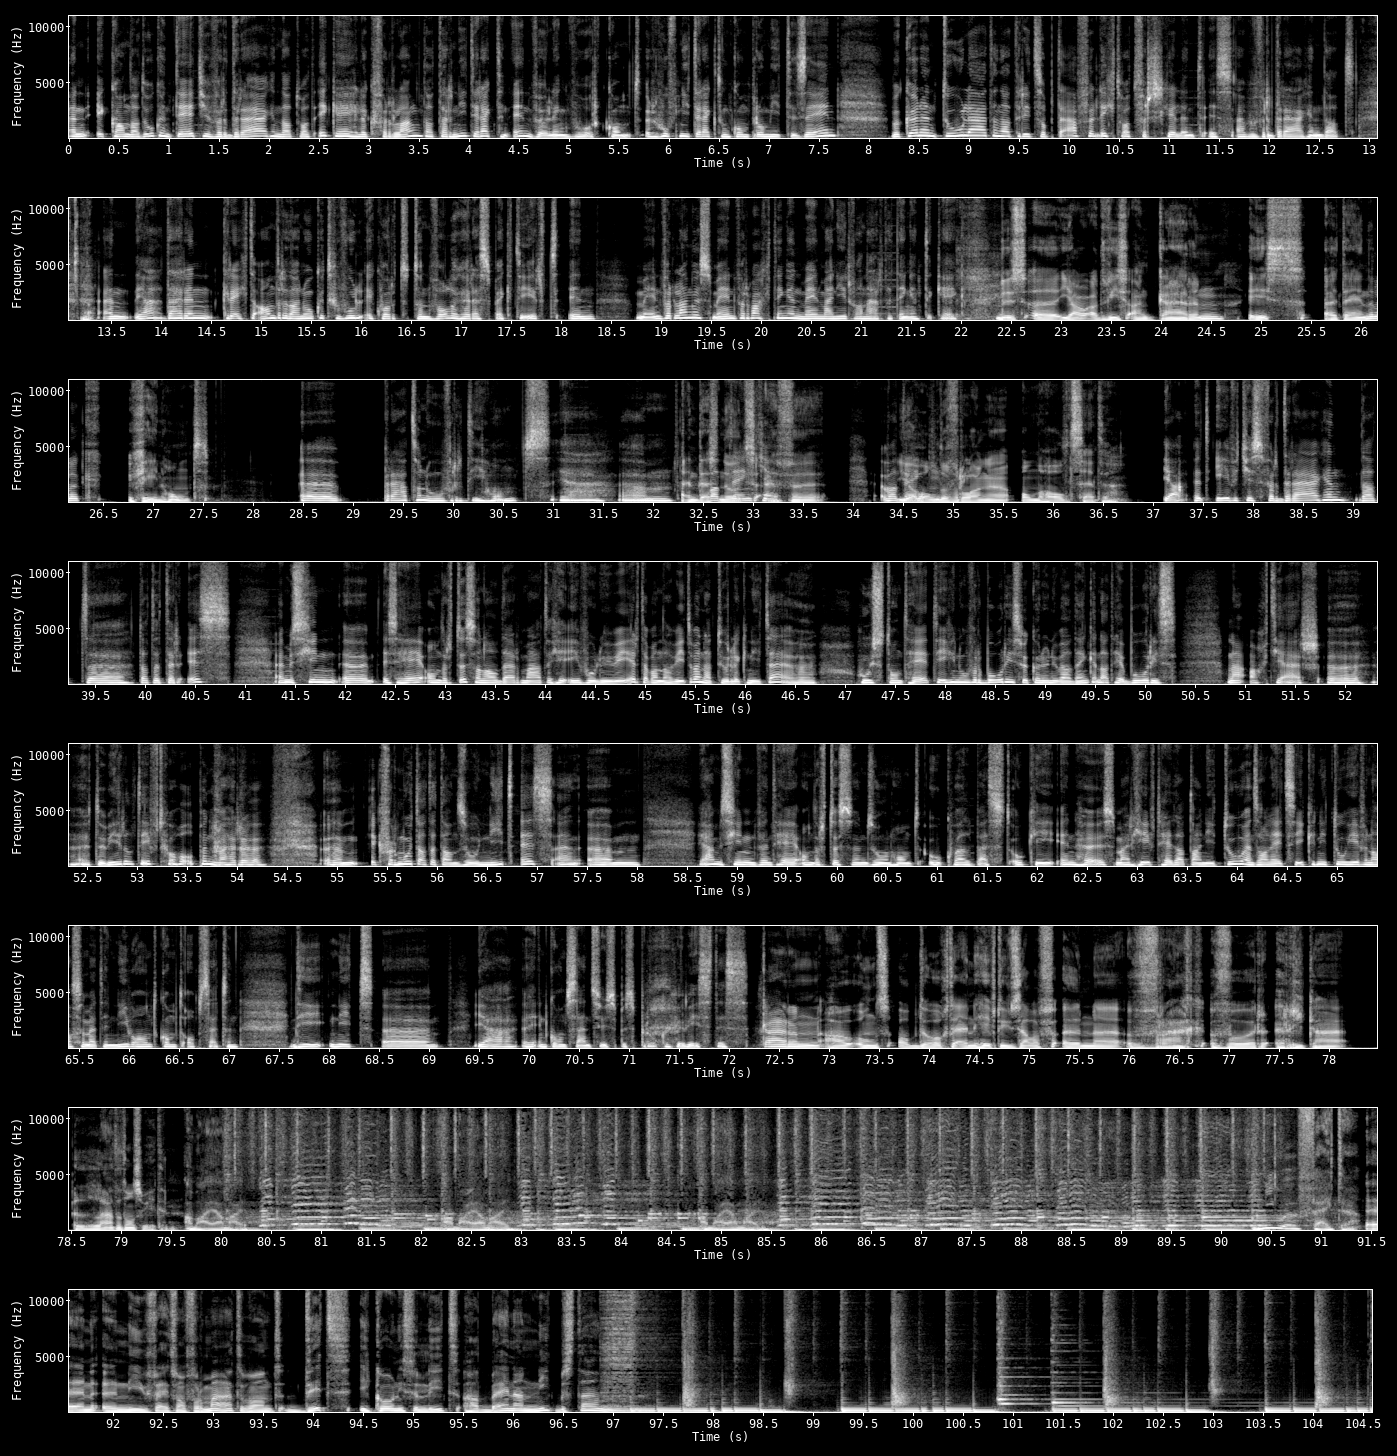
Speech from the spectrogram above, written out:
En ik kan dat ook een tijdje verdragen, dat wat ik eigenlijk verlang, dat daar niet direct een invulling voor komt. Er hoeft niet direct een compromis te zijn. We kunnen toelaten dat er iets op tafel ligt wat verschillend is. En we verdragen dat. En ja, daarin krijgt de andere dan ook het gevoel, ik word ten volle gerespecteerd in mijn verlangens, mijn verwachtingen, mijn manier van naar de dingen te kijken. Dus uh, jouw advies aan Karen is uiteindelijk geen hond? Uh, praten over die hond. Ja, um, en desnoods even wat je? hondenverlangen on hold zetten ja, het eventjes verdragen dat, uh, dat het er is. En misschien uh, is hij ondertussen al dermate geëvolueerd, want dat weten we natuurlijk niet. Hè. Uh, hoe stond hij tegenover Boris? We kunnen nu wel denken dat hij Boris na acht jaar uit de wereld heeft geholpen, maar um, ik vermoed dat het dan zo niet is. En, um, ja, misschien vindt hij ondertussen zo'n hond ook wel best oké in huis, maar geeft hij dat dan niet toe en zal hij het zeker niet toegeven als ze met een nieuwe hond komt opzetten die niet uh, ja, in consensus besproken geweest is. Karen, hou ons op de hoogte en heeft u zelf een uh, vraag voor Rika? Laat het ons weten. Amai, amai. Amai, amai. Amai, amai. Feiten. En een nieuw feit van formaat, want dit iconische lied had bijna niet bestaan.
